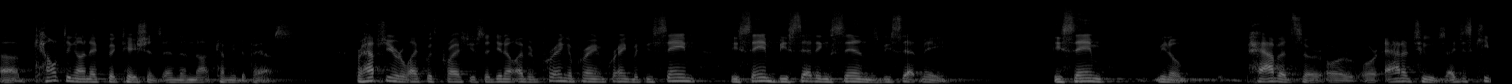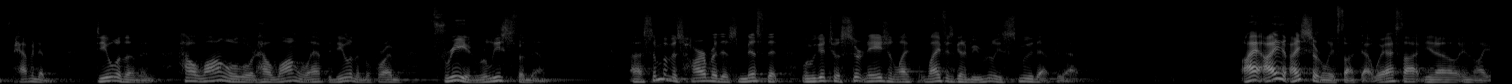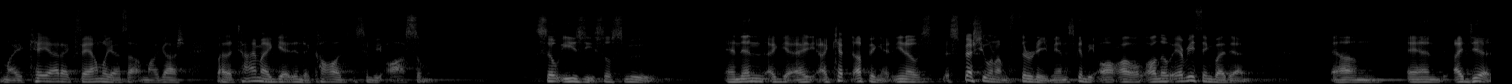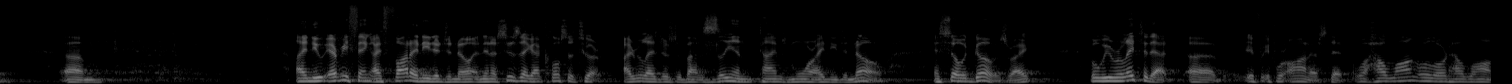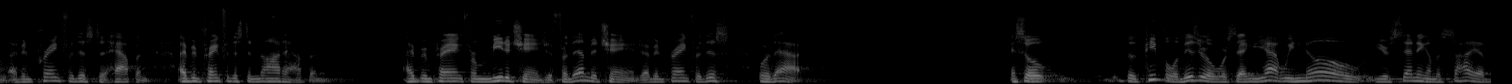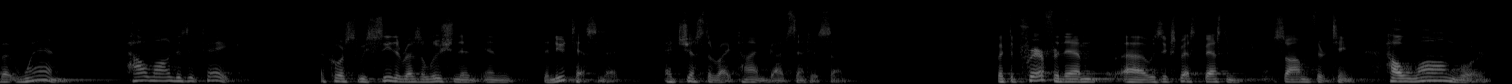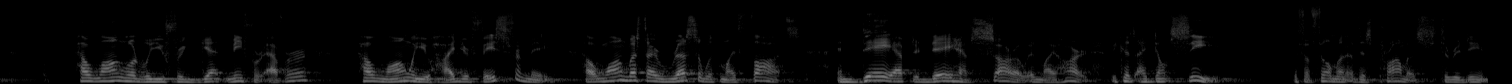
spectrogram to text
uh, counting on expectations, and them not coming to pass. Perhaps in your life with Christ, you said, You know, I've been praying and praying and praying, but these same, these same besetting sins beset me. These same, you know, habits or, or, or attitudes, I just keep having to deal with them. And how long, oh Lord, how long will I have to deal with them before I'm free and released from them? Uh, some of us harbor this myth that when we get to a certain age in life, life is going to be really smooth after that. I, I, I, certainly thought that way. I thought, you know, in my, my chaotic family, I thought, oh my gosh, by the time I get into college, it's going to be awesome. So easy, so smooth. And then I, I, kept upping it, you know, especially when I'm 30, man, it's going to be, all, I'll, I'll, know everything by then. Um, and I did. Um, I knew everything I thought I needed to know, and then as soon as I got closer to it, I realized there's about a zillion times more I need to know. And so it goes, right? But we relate to that uh, if, if we're honest that, well, how long, oh Lord, how long? I've been praying for this to happen. I've been praying for this to not happen. I've been praying for me to change, for them to change. I've been praying for this or that. And so the people of Israel were saying, Yeah, we know you're sending a Messiah, but when? How long does it take? Of course, we see the resolution in, in the New Testament. At just the right time, God sent his son. But the prayer for them uh, was expressed best in Psalm 13. How long, Lord? How long, Lord, will you forget me forever? How long will you hide your face from me? How long must I wrestle with my thoughts and day after day have sorrow in my heart because I don't see the fulfillment of this promise to redeem?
